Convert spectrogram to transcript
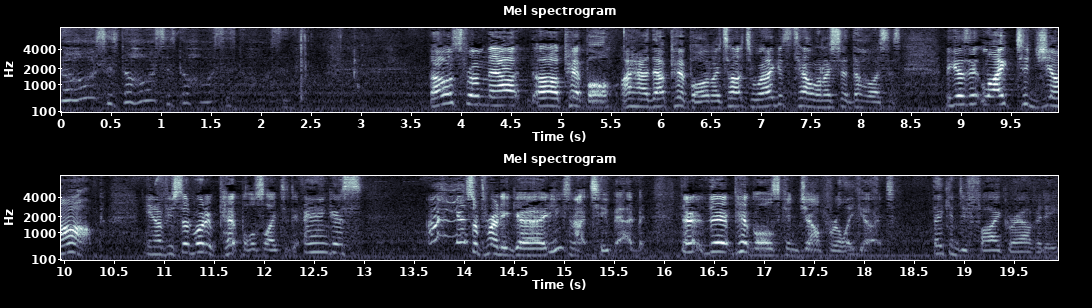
the horses, the horses, the horses, the horses. That was from that uh, pit bull. I had that pit bull, and I talked to Wagons Tail when I said the horses, because it liked to jump. You know, if you said, what do pit bulls like to do? Angus, uh, his are pretty good. He's not too bad, but their, their pit bulls can jump really good. They can defy gravity.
